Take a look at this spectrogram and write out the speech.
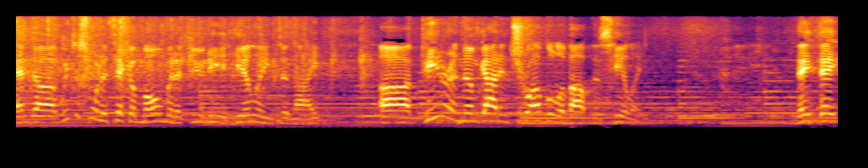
And uh, we just want to take a moment if you need healing tonight. Uh, Peter and them got in trouble about this healing. They, they,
